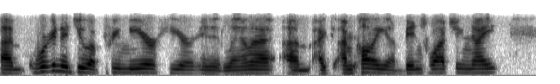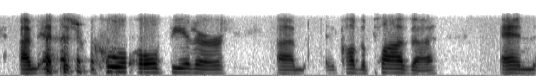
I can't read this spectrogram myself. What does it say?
um, we're going to do a premiere here in Atlanta. Um, I, I'm calling it a binge watching night um, at this cool old theater um, called the Plaza, and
